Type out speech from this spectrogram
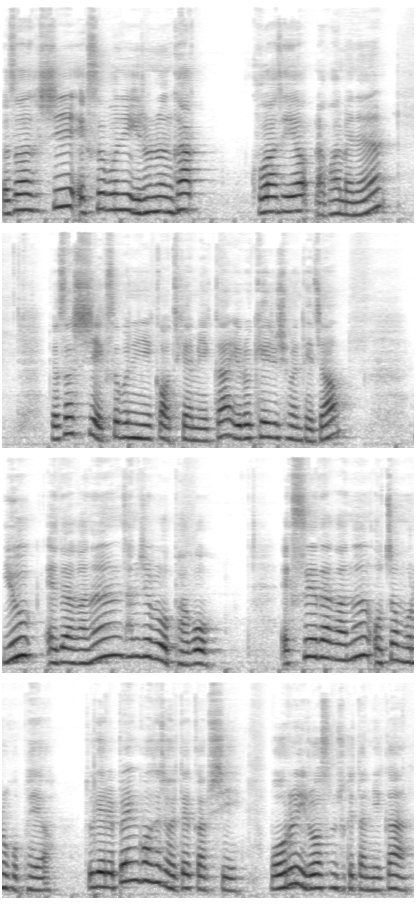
6시 x분이 이루는 각 구하세요 라고 하면은 6시 x분이니까 어떻게 합니까? 이렇게 해주시면 되죠. 6에다가는 30을 곱하고 x에다가는 5.5를 곱해요. 두 개를 뺀 것의 절대값이 뭐를 이루었으면 좋겠답니까?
